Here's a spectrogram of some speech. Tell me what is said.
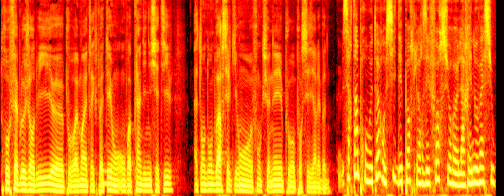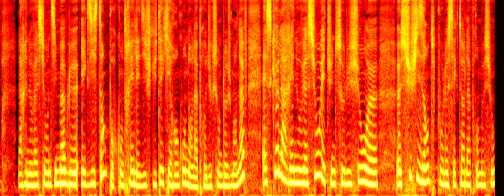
trop faible aujourd'hui euh, pour vraiment être exploitée. On, voit plein d'initiatives. Attendons de voir celles qui vont fonctionner pour, pour saisir les bonnes. Certains promoteurs aussi déportent leurs efforts sur euh, la rénovation la rénovation d'immeubles existants pour contrer les difficultés qu'ils rencontrent dans la production de logements neufs. Est-ce que la rénovation est une solution euh, suffisante pour le secteur de la promotion?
